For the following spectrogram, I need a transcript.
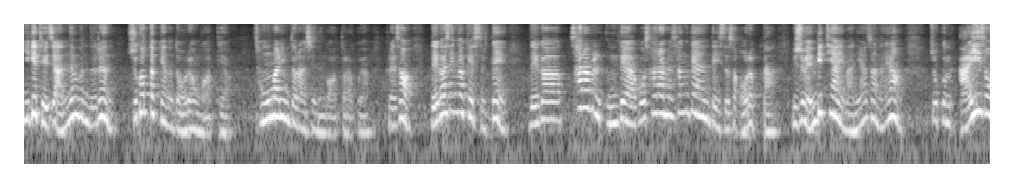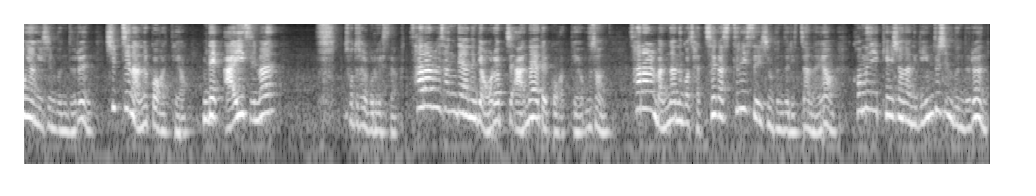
이게 되지 않는 분들은 죽었다 깨나도 어려운 것 같아요. 정말 힘들어 하시는 것 같더라고요. 그래서 내가 생각했을 때 내가 사람을 응대하고 사람을 상대하는 데 있어서 어렵다. 요즘 MBTI 많이 하잖아요. 조금 I 성향이신 분들은 쉽진 않을 것 같아요. 근데 I지만 저도 잘 모르겠어요. 사람을 상대하는 게 어렵지 않아야 될 것 같아요. 우선 사람을 만나는 것 자체가 스트레스이신 분들 있잖아요. 커뮤니케이션 하는 게 힘드신 분들은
